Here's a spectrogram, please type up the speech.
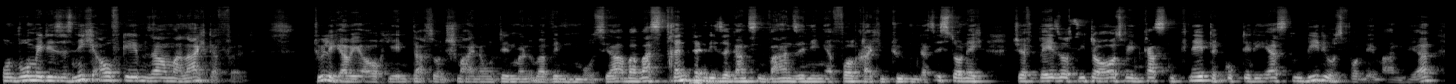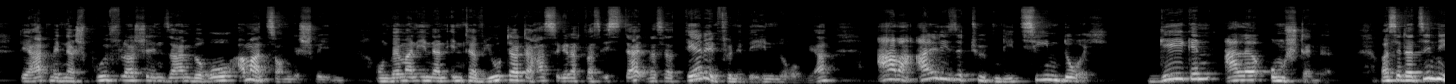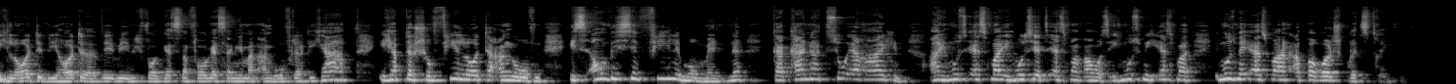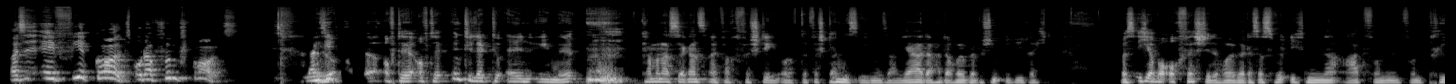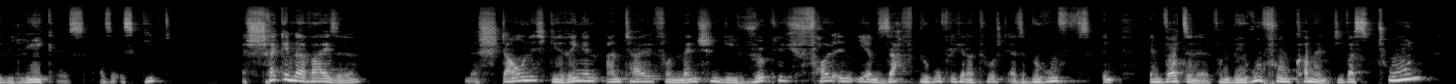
und wo mir dieses Nicht-Aufgeben, sagen wir mal, leichter fällt. Natürlich habe ich auch jeden Tag so einen Schweinehund, den man überwinden muss, ja. Aber was trennt denn diese ganzen wahnsinnigen, erfolgreichen Typen? Das ist doch nicht, Jeff Bezos sieht doch aus wie ein Kasten Knete. Guck dir die ersten Videos von dem an, ja. Der hat mit einer Sprühflasche in seinem Büro Amazon geschrieben. Und wenn man ihn dann interviewt hat, da hast du gedacht, was ist da, was hat der denn für eine Behinderung, ja? Aber all diese Typen, die ziehen durch. Gegen alle Umstände. Weißt du, das sind nicht Leute wie heute, wie, wie mich vorgestern, vorgestern jemand angerufen hat. Ja, ich habe da schon vier Leute angerufen. Ist auch ein bisschen viel im Moment, ne? Gar keiner zu erreichen. Ah, ich muss erstmal, ich muss jetzt erstmal raus. Ich muss mich erstmal, ich muss mir erstmal einen Aperol Spritz trinken. Weißt du, ey, vier Calls oder fünf Calls. also äh, auf der, auf der intellektuellen Ebene kann man das ja ganz einfach verstehen oder auf der Verstandesebene sagen, ja, da hat der Holger bestimmt irgendwie recht. Was ich aber auch feststelle, Holger, dass das wirklich eine Art von, von Privileg ist. Also es gibt erschreckenderweise einen erstaunlich geringen Anteil von Menschen, die wirklich voll in ihrem Saft beruflicher Natur stehen, also Berufs, in, im Wortsinne von Berufung kommen, die was tun,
